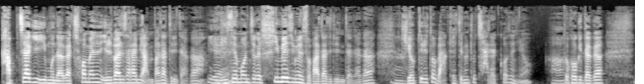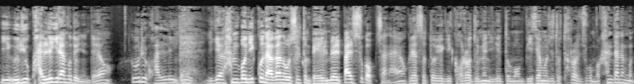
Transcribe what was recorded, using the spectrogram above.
갑자기 이 문화가 처음에는 일반 사람이 안 받아들이다가 예. 미세먼지가 심해지면서 받아들인 데다가 음. 기업들이 또 마케팅을 또 잘했거든요. 아. 또 거기다가 이 의류 관리기라는 것도 있는데요. 의류 관리기. 네. 이게 한 번 입고 나간 옷을 또 매일매일 빨 수가 없잖아요. 그래서 또 여기 걸어두면 이게 또 뭐 미세먼지도 털어주고 뭐 한다는 건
